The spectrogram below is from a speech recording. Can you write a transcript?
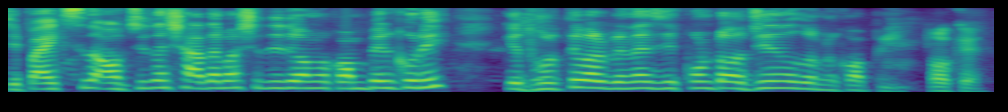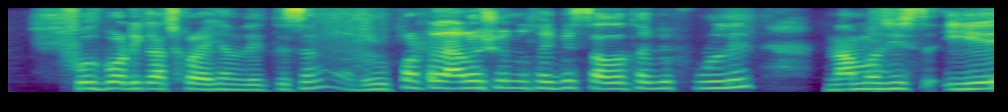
যে পাইক্সেল অরিজিনাল সাদা বার সাথে যদি আমরা কম্পেয়ার করি কেউ ধরতে পারবে না যে কোনটা অরিজিনাল কোন কপি ওকে ফুল বডি কাজ করা এখানে দেখতেছেন। রূপারটা আরও সুন্দর থাকবে সাদা থাকবে ফুললি নামাজি ইয়ে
